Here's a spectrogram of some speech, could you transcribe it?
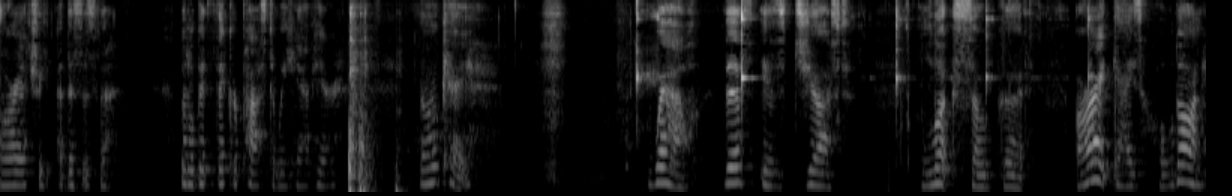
Or actually, uh, this is the little bit thicker pasta we have here. Okay. Wow. This is just, looks so good. All right, guys, hold on.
